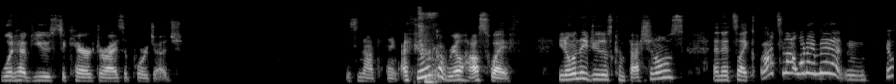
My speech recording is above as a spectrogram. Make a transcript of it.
would have used to characterize a poor judge. It's not the thing. I feel like a real housewife. You know when they do those confessionals and it's like that's not what i meant and it,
